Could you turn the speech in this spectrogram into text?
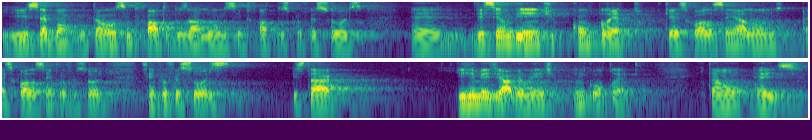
E isso é bom. Então, eu sinto falta dos alunos, sinto falta dos professores, é, desse ambiente completo, que a escola sem alunos, a escola sem professores, sem professores está irremediavelmente incompleta. Então, é isso.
